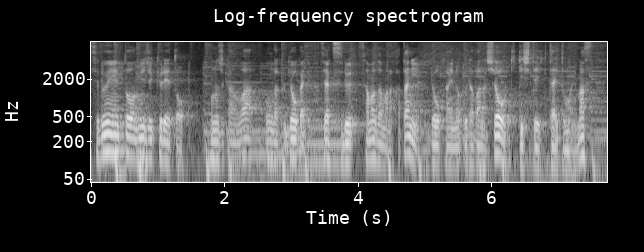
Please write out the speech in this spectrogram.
Seven Eight Music Curate この時間は音楽業界で活躍するさまざまな方に業界の裏話をお聞きしていきたいと思います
